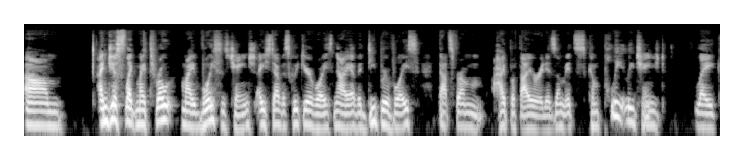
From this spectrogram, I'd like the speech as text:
Um, and just like my throat, my voice has changed. I used to have a squeakier voice. Now I have a deeper voice. That's from hypothyroidism. It's completely changed. Like,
